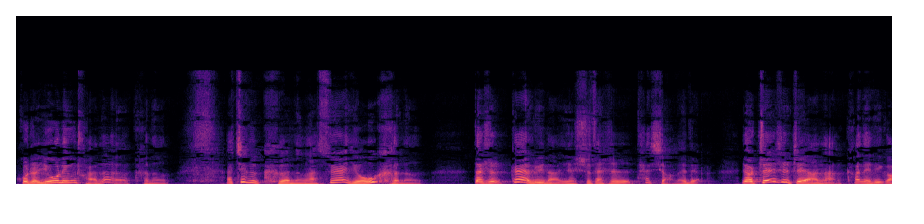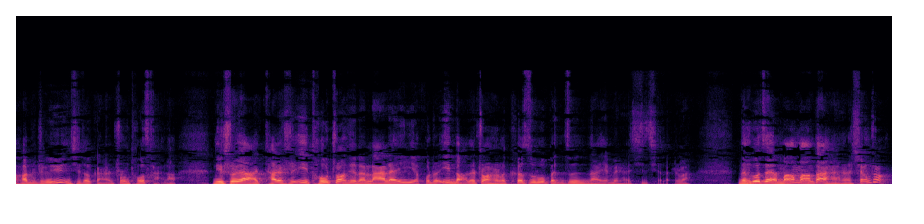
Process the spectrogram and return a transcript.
或者幽灵船的可能。啊，这个可能啊，虽然有可能，但是概率呢也实在是太小了一点。要真是这样，那康涅狄格号的这个运气都赶上中头彩了。你说呀，他要是一头撞进了拉莱耶，或者一脑袋撞上了克苏鲁本尊，那也没啥稀奇了，是吧？能够在茫茫大海上相撞，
